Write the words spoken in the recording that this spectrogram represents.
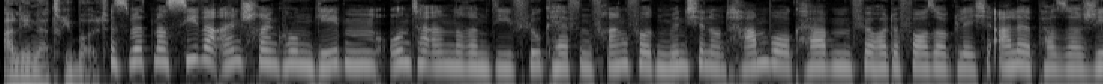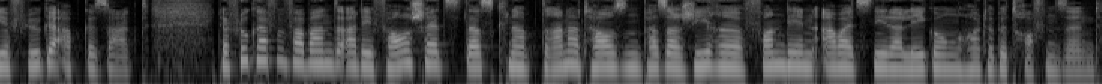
Alena Tribold. Es wird massive Einschränkungen geben. Unter anderem die Flughäfen Frankfurt, München und Hamburg haben für heute vorsorglich alle Passagierflüge abgesagt. Der Flughafenverband ADV schätzt, dass knapp 300.000 Passagiere von den Arbeitsniederlegungen heute betroffen sind.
